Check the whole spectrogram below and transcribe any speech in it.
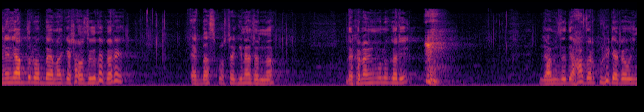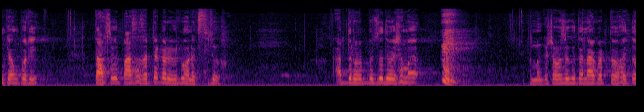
ফাইনালি আব্দুল রব ভাই আমাকে সহযোগিতা করে অ্যাডভান্স কোর্সটা কেনার জন্য। দেখুন আমি মনে করি যে আমি যদি হাজার কোটি টাকাও ইনকাম করি, তার সঙ্গে পাঁচ হাজার টাকার ভ্যালু অনেক ছিল। আব্দুল রব যদি ওই সময় আমাকে সহযোগিতা না করতো, হয়তো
